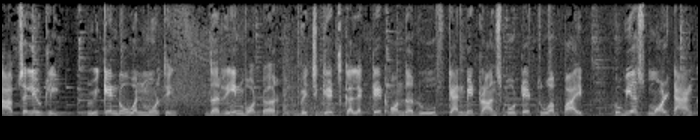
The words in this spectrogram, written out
absolutely. We can do one more thing. The rainwater which gets collected on the roof can be transported through a pipe to be a small tank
